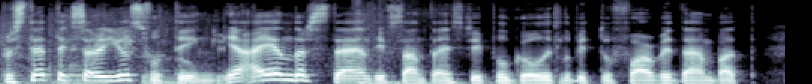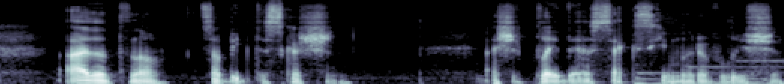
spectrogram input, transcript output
prosthetics are a useful thing. Yeah, I understand if sometimes people go a little bit too far with them, but I don't know. It's a big discussion. I should play the Deus Ex Human Revolution.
